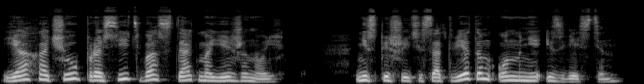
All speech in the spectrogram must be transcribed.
Я хочу просить вас стать моей женой. Не спешите с ответом, он мне известен.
